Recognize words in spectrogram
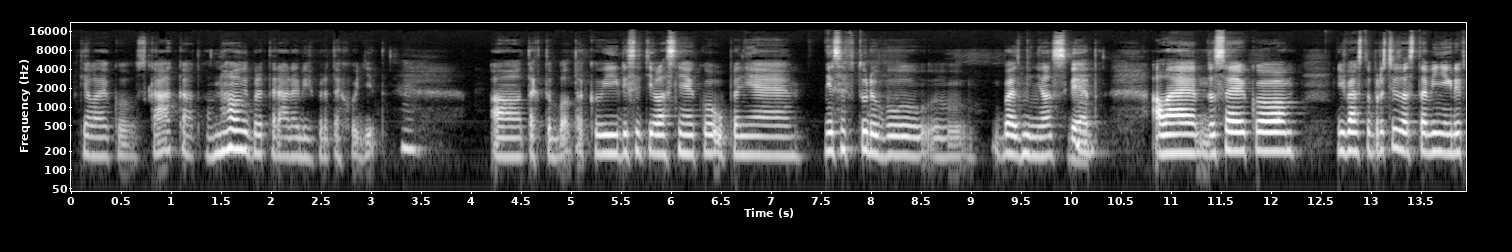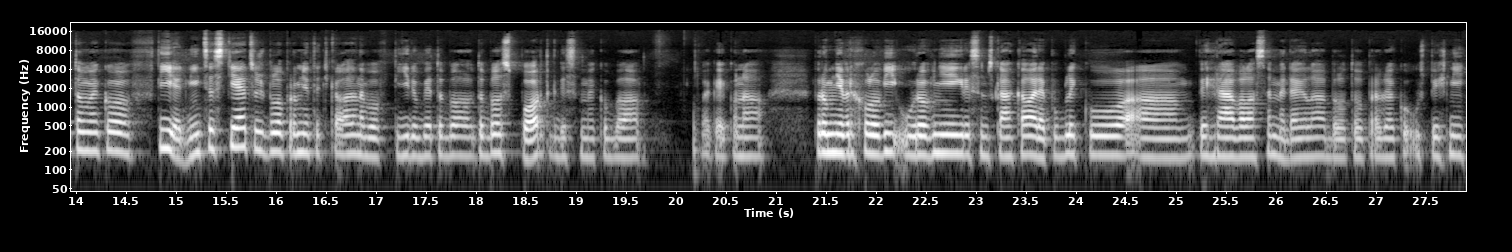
chtěla jako skákat. A no, vy budete ráda, když budete chodit. Hmm. A tak to bylo takový, kdy se ti vlastně jako úplně, mě se v tu dobu úplně změnil svět. Hmm. Ale zase jako, když vás to prostě zastaví někdy v tom jako v té jedné cestě, což bylo pro mě teďka, nebo v té době to bylo, to byl sport, kdy jsem jako byla tak jako na pro mě vrcholový úrovni, kdy jsem skákala republiku a vyhrávala jsem medaile a bylo to opravdu jako úspěšný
